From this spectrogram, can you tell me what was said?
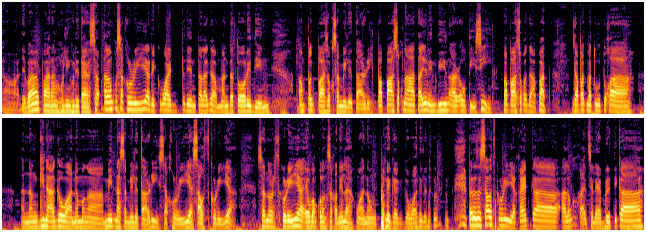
Uh, 'di ba? Parang huling-huli tayo. Sa, alam ko sa Korea required din talaga, mandatory din ang pagpasok sa military. Papasok na ata 'yun, hindi yun ROTC. Papasok ka dapat. Dapat matuto ka ng ginagawa ng mga nasa military sa Korea, South Korea. Sa North Korea, ewan ko lang sa kanila kung anong pinagagawa nila doon. Pero sa South Korea, kahit ka, alam ko, kahit celebrity ka,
